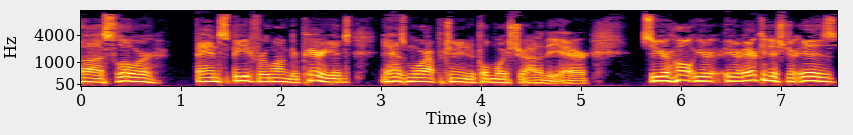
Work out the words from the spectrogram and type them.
uh, slower fan speed for longer periods, it has more opportunity to pull moisture out of the air. So your whole, your, your air conditioner is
